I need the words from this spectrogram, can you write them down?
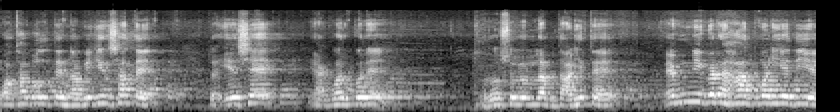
কথা বলতে নাবিজির সাথে, তো এসে একবার করে রসুল্লাহর দাড়িতে এমনি করে হাত বাড়িয়ে দিয়ে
